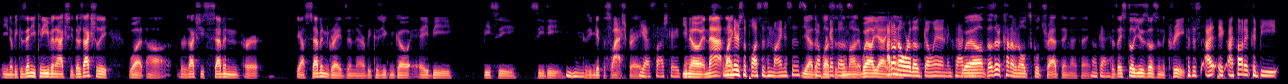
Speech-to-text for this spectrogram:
you know, because then you can even actually. There's actually what uh, there's actually seven or yeah seven grades in there because you can go A B B C C D mm-hmm. because you can get the slash grade. Yeah, slash grades. You yeah. know, and that And like then there's the pluses and minuses. yeah the Don't forget pluses those. and minuses. Well, yeah, I don't know. where those go in exactly. Well, those are kind of an old school trad thing, I think. Okay. Because they still use those in the creek. because I it, I thought it could be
